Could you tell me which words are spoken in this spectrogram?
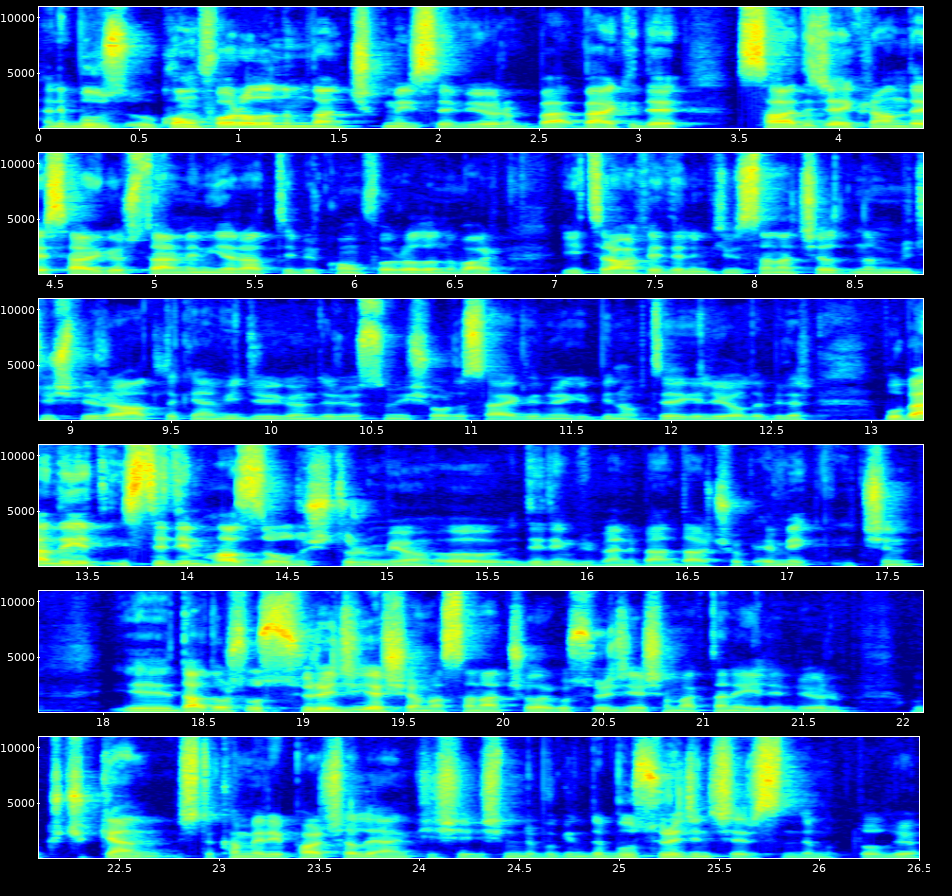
Hani bu konfor alanımdan çıkmayı seviyorum. Be- belki de sadece ekranda eser göstermenin yarattığı bir konfor alanı var. İtiraf edelim ki bir sanatçı adına müthiş bir rahatlık. Yani videoyu gönderiyorsun, iş orada sergileniyor gibi bir noktaya geliyor olabilir. Bu bende istediğim hazzı oluşturmuyor. Ee, Dediğim gibi hani ben daha çok emek için, e, daha doğrusu o süreci yaşama, sanatçı olarak o süreci yaşamaktan eğleniyorum. O küçükken işte kamerayı parçalayan kişi şimdi bugün de bu sürecin içerisinde mutlu oluyor.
